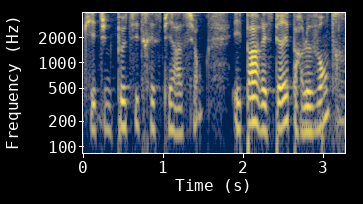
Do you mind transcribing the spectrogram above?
qui est une petite respiration, et pas à respirer par le ventre,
